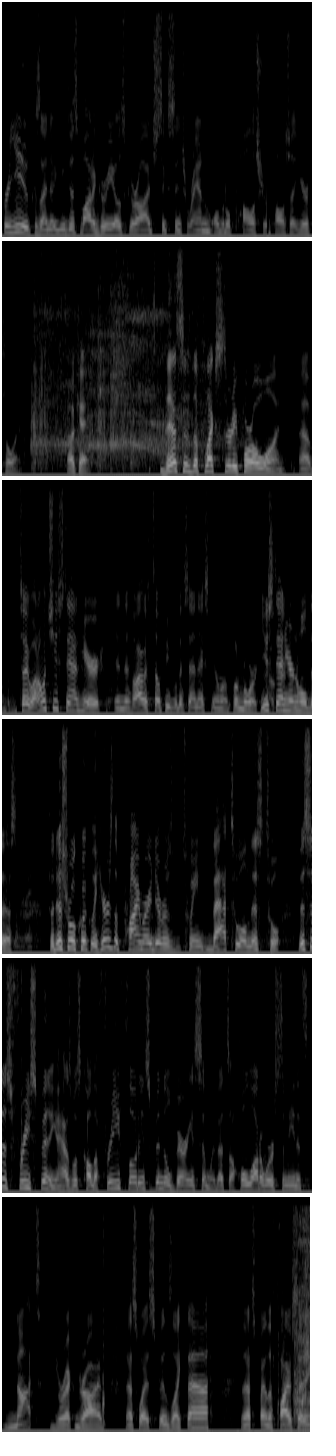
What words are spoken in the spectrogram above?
for you because I know you just bought a Griot's Garage 6-inch random orbital polisher to polish out your toy. Okay. This is the Flex 3401. Uh, tell you what, I want you to stand here, and if I always tell people they stand next to me, I'm going to put them to work. You stand here and hold this. So just real quickly, here's the primary difference between that tool and this tool. This is free spinning. It has what's called a free floating spindle bearing assembly. That's a whole lot of words to mean it's not direct drive. That's why it spins like that. And that's why in the five setting,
